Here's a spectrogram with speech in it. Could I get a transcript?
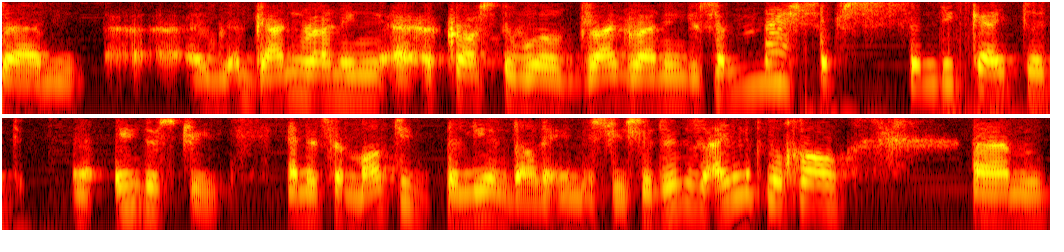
um uh, gun running uh, across the world, drug running. It's a massive syndicated uh, industry and it's a multi-billion dollar industry. So dit is eintlik nogal um,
